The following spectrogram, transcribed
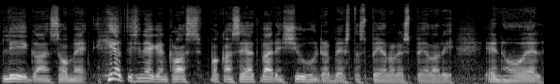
ligan som är helt i sin egen klass. Man kan säga att världens 700 bästa spelare spelar i NHL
